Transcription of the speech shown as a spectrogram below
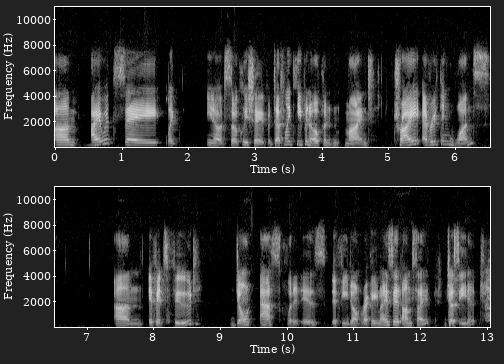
Um, I would say, like, you know, it's so cliche, but definitely keep an open mind. Try everything once. Um, if it's food, don't ask what it is if you don't recognize it on site. Just eat it.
